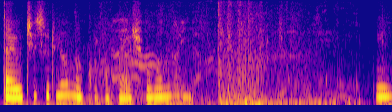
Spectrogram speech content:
体打ちするような子だからしょうがない。なう。ん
